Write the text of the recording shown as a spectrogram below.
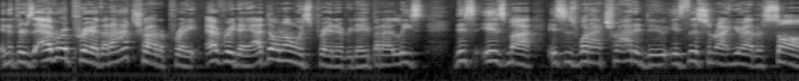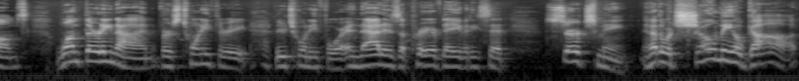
And if there's ever a prayer that I try to pray every day, I don't always pray it every day, but at least this is my, this is what I try to do, is this one right here out of Psalms 139, verse 23 through 24. And that is a prayer of David. He said, Search me. In other words, show me, O God,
